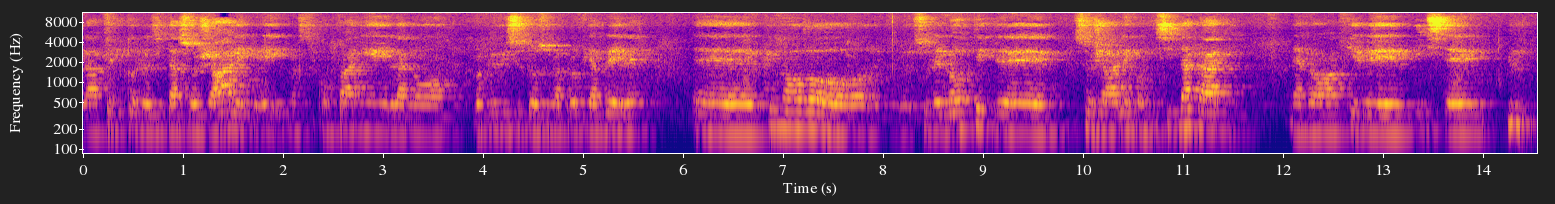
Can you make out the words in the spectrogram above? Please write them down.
la pericolosità sociale che i nostri compagni l'hanno proprio vissuto sulla propria pelle eh, più nuovo eh, sulle lotte sociali con i sindacati, ne abbiamo anche viste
